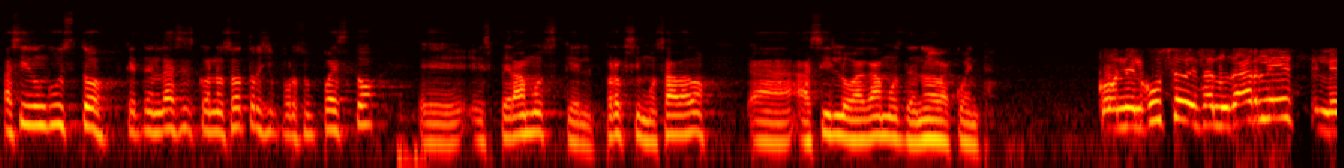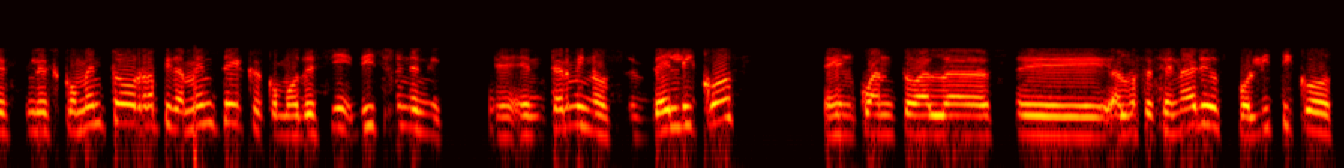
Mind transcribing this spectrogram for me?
Ha sido un gusto que te enlaces con nosotros y por supuesto eh, esperamos que el próximo sábado ah, así lo hagamos de nueva cuenta. Con el gusto de saludarles, les, les comento rápidamente que como dicen en, en, términos bélicos, en cuanto a, las, a los escenarios políticos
